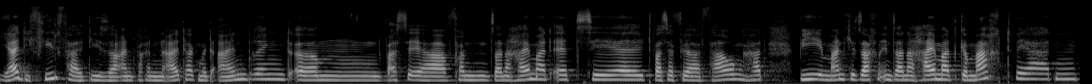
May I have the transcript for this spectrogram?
Ja, die Vielfalt, die er einfach in den Alltag mit einbringt, ähm, was er von seiner Heimat erzählt, was er für Erfahrungen hat, wie manche Sachen in seiner Heimat gemacht werden,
